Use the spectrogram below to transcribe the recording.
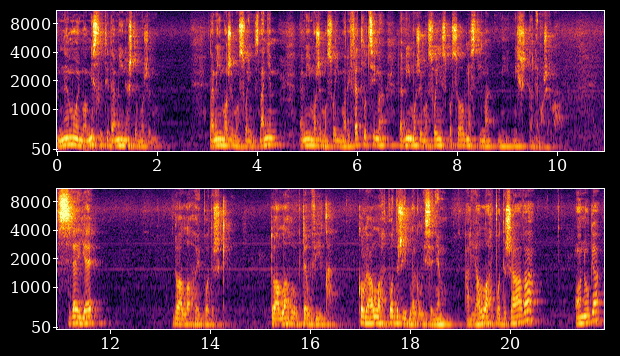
Nemojmo misliti da mi nešto možemo da mi možemo svojim znanjem, da mi možemo svojim marifetlucima, da mi možemo svojim sposobnostima, mi ništa ne možemo. Sve je do Allahove podrške, do Allahovog teufika. Koga Allah podrži, blagoli se njemu. Ali Allah podržava onoga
